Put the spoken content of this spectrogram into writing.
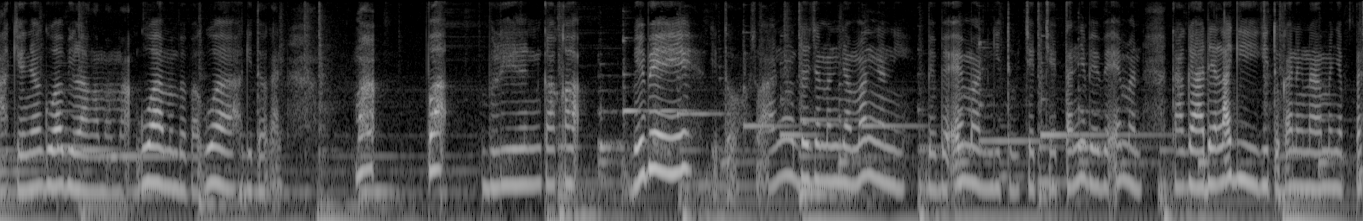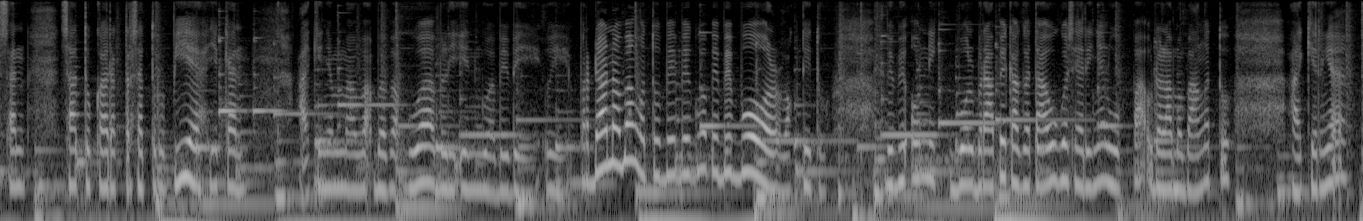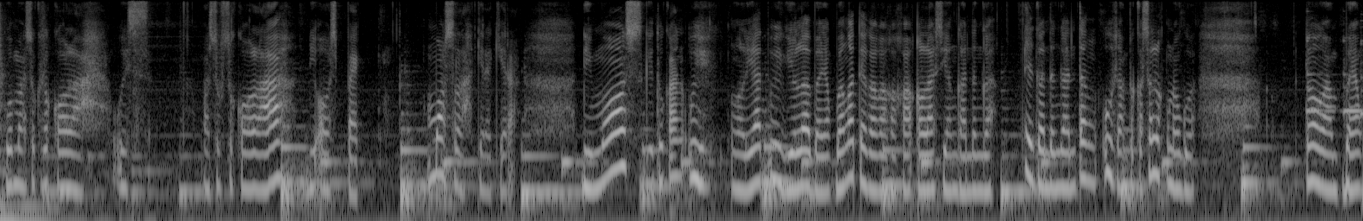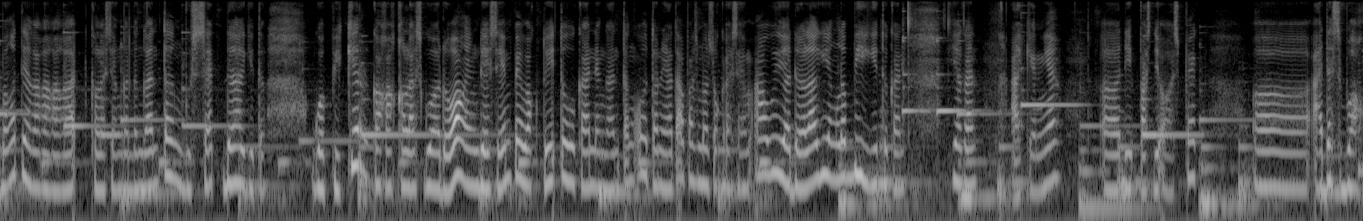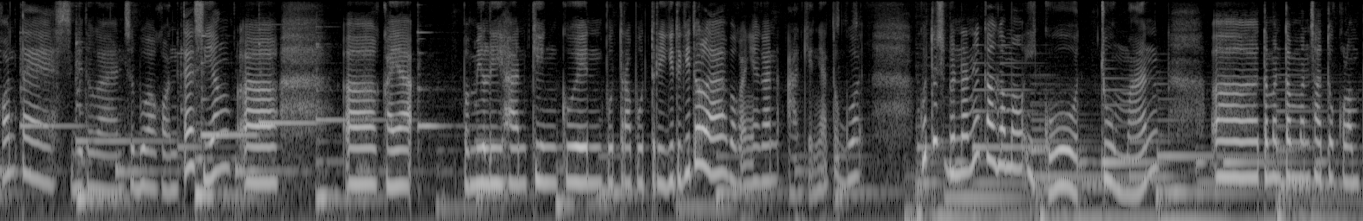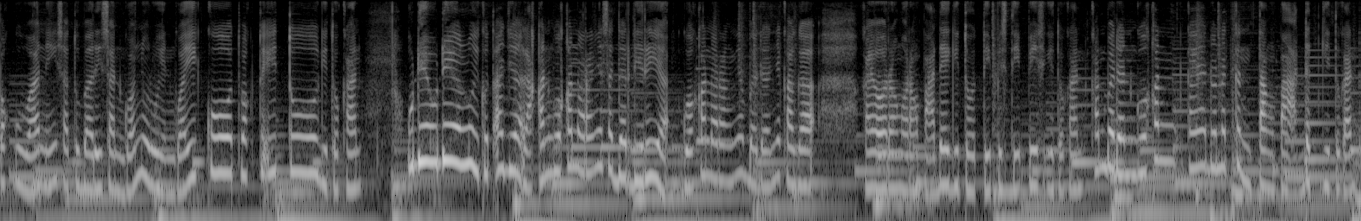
Akhirnya gue bilang sama mak gue sama bapak gue gitu kan. Mak pak beliin kakak BB gitu. Soalnya udah zaman zamannya nih BBM-an gitu chat-chatannya BBM-an kagak ada lagi gitu kan yang namanya pesan satu karakter satu rupiah ya kan? Akhirnya bapak bapak gua beliin gua BB wih perdana banget tuh BB gua BB ball waktu itu. BB Onyx ball berapa kagak tahu gue serinya lupa udah lama banget tuh. Akhirnya gue masuk sekolah. Wis masuk sekolah di ospek mos lah kira-kira. Di mos gitu kan wih ngelihat wih gila banyak banget ya kakak-kakak kelas yang ganteng gak eh ganteng-ganteng uh sampai keselak no gue tuh banyak banget ya kakak-kakak kelas yang ganteng-ganteng buset dah gitu. Gue pikir kakak kelas gue doang yang di SMP waktu itu kan yang ganteng. Oh ternyata pas masuk SMA wih ada lagi yang lebih gitu kan ya kan? Akhirnya uh, di pas di ospek uh, ada sebuah kontes gitu kan. Sebuah kontes yang uh, uh, kayak pemilihan king queen putra putri gitu gitulah pokoknya kan. Akhirnya tuh gue gue tuh sebenarnya kagak mau ikut. Cuman uh, teman-teman satu kelompok gua nih satu barisan gua nyuruhin gua ikut waktu itu gitu kan udah udah lu ikut aja. Lah kan gua kan orangnya sadar diri ya. Gua kan orangnya badannya kagak kayak orang-orang pade gitu tipis-tipis gitu kan. Kan badan gua kan kayak donat kentang padet gitu kan.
